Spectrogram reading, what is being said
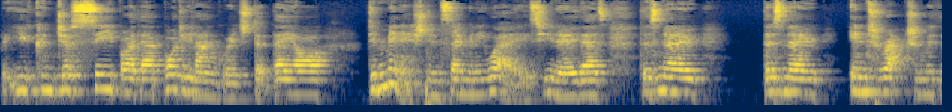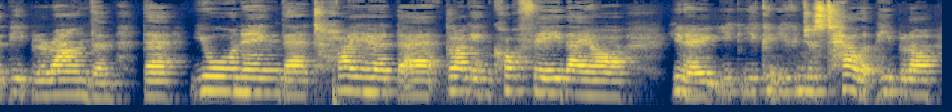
But you can just see by their body language that they are diminished in so many ways. You know there's there's no there's no interaction with the people around them. They're yawning, they're tired, they're glugging coffee, they are, you know, you, you can, you can just tell that people are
